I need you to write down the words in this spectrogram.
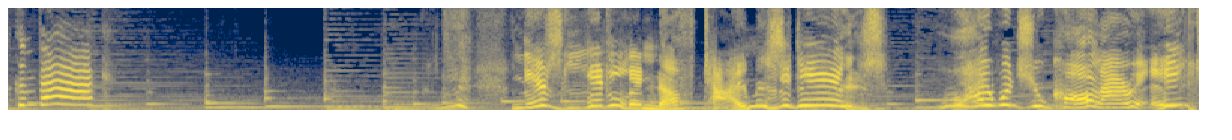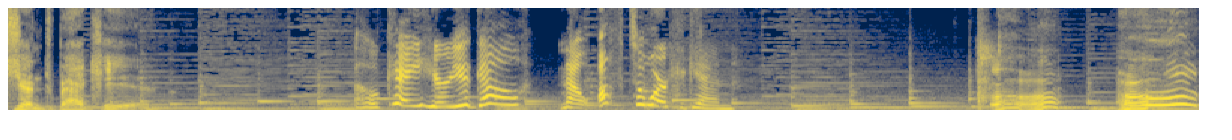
Welcome back! There's little enough time as it is. Why would you call our agent back here? Okay, here you go. Now off to work again. Uh-huh. Huh?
